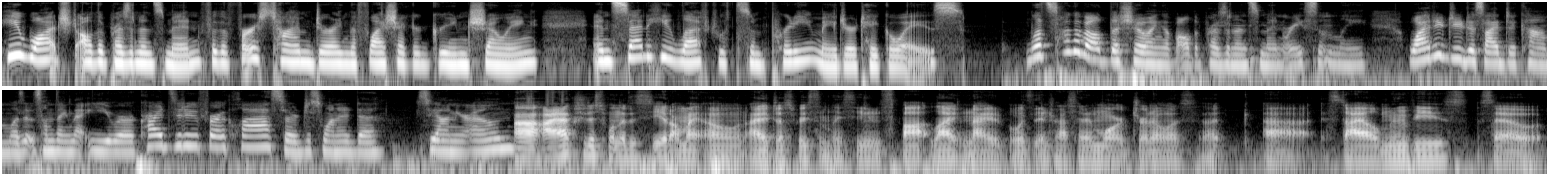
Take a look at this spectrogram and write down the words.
He watched All the President's Men for the first time during the Fleischaker Greene showing and said he left with some pretty major takeaways. Let's talk about the showing of All the President's Men recently. Why did you decide to come? Was it something that you were required to do for a class or just wanted to see on your own? Uh, I actually just wanted to see it on my own. I had just recently seen Spotlight and I was interested in more journalistic uh, style movies, so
